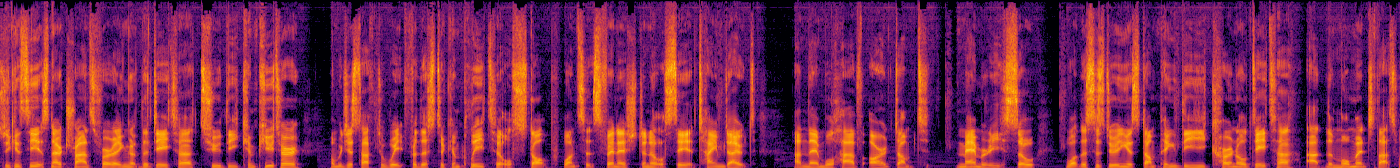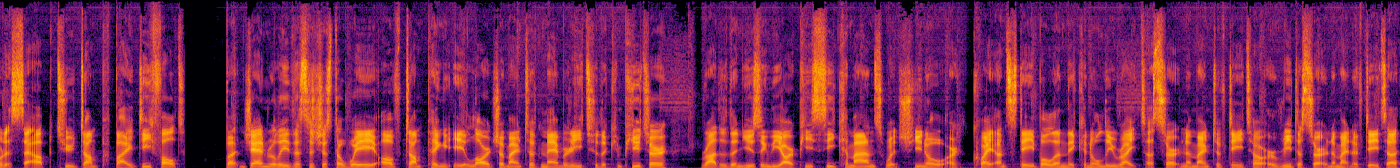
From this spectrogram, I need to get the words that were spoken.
so you can see it's now transferring the data to the computer and we just have to wait for this to complete. It'll stop once it's finished and it'll say it timed out and then we'll have our dumped memory. So what this is doing is dumping the kernel data at the moment. That's what it's set up to dump by default. But generally, this is just a way of dumping a large amount of memory to the computer rather than using the RPC commands, which, you know, are quite unstable and they can only write a certain amount of data or read a certain amount of data.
